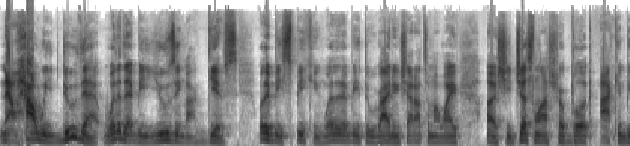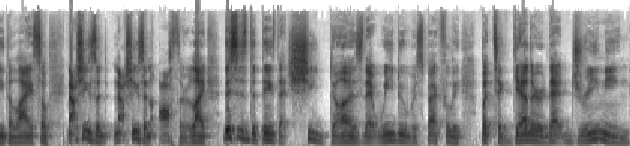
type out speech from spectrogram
Now, how we do that, whether that be using our gifts, whether it be speaking, whether it be through writing. Shout out to my wife. Uh, she just launched her book, I Can Be the Light. So now she's a now she's an author. Like this is the things that she does that we do respectfully, but together that dreaming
